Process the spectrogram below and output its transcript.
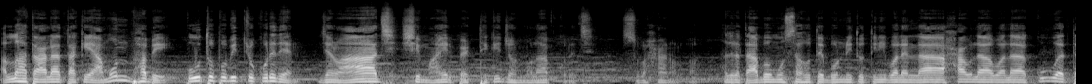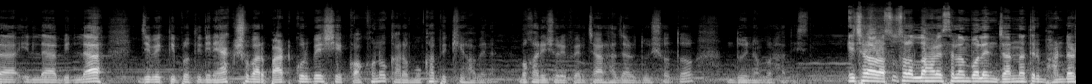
আল্লাহ তাআলা তাকে এমনভাবে পূত পবিত্র করে দেন যেন আজ সে মায়ের পেট থেকে জন্ম লাভ করেছে। সুবাহান আল্লাহ হজরত আবু মুসা হতে বর্ণিত তিনি বলেন, লা হাওলা ওয়ালা কুয়াতা ইল্লা বিল্লাহ, যে ব্যক্তি প্রতিদিন একশো বার পাঠ করবে, সে কখনো কারও মুখাপেক্ষী হবে না। বখারি শরীফের চার হাজার দুইশত দুই নম্বর হাদিস। এছাড়াও রাসুল সাল্লাহ আলাইসাল্লাম বলেন জান্নাতের ভান্ডার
